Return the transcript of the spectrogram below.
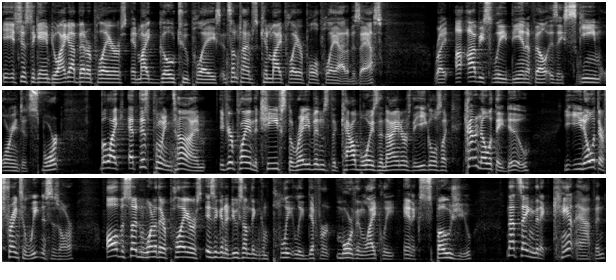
it's just a game. Do I got better players and my go to plays? And sometimes can my player pull a play out of his ass? Right? Obviously, the NFL is a scheme oriented sport. But like at this point in time, if you're playing the Chiefs, the Ravens, the Cowboys, the Niners, the Eagles, like kind of know what they do. You know what their strengths and weaknesses are. All of a sudden, one of their players isn't going to do something completely different, more than likely, and expose you. Not saying that it can't happen,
